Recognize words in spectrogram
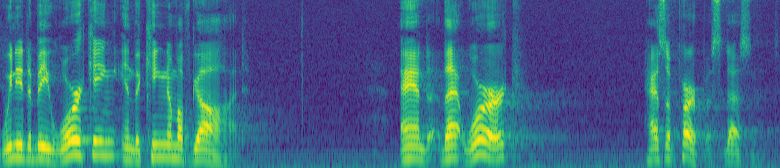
We need to be working in the kingdom of God. And that work has a purpose, doesn't it?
